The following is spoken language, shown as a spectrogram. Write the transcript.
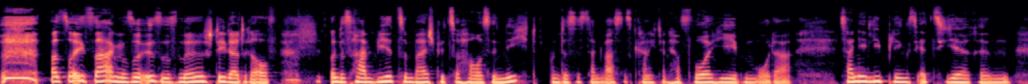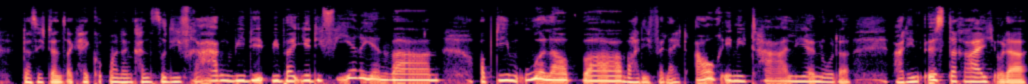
was soll ich sagen? So ist es, ne? Steht da drauf. Und das haben wir zum Beispiel zu Hause nicht. Und das ist dann was, das kann ich dann hervorheben. Oder seine Lieblingserzieherin dass ich dann sage, hey, guck mal, dann kannst du die fragen, wie, die, wie bei ihr die Ferien waren, ob die im Urlaub war, war die vielleicht auch in Italien oder war die in Österreich oder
